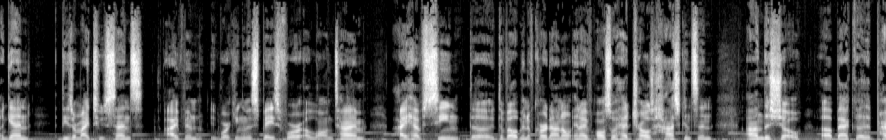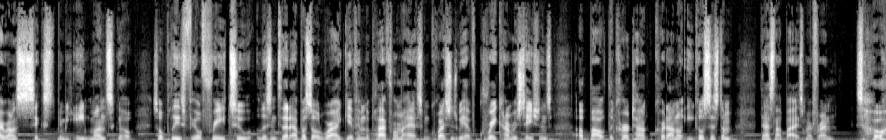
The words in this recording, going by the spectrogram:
again, these are my two cents. I've been working in this space for a long time. I have seen the development of Cardano, and I've also had Charles Hoskinson on the show uh, back uh, probably around six, maybe eight months ago. So please feel free to listen to that episode where I give him the platform. I ask him questions. We have great conversations about the Cardano ecosystem. That's not biased, my friend. So,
